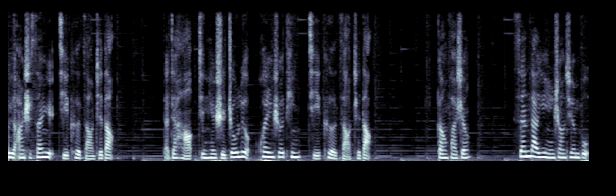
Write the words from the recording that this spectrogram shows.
月二十三日，极客早知道。大家好，今天是周六，欢迎收听极客早知道。刚发生，三大运营商宣布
